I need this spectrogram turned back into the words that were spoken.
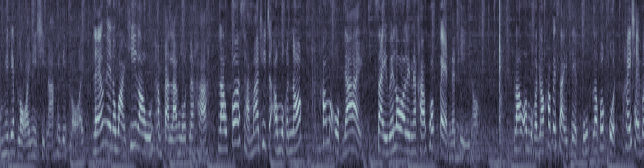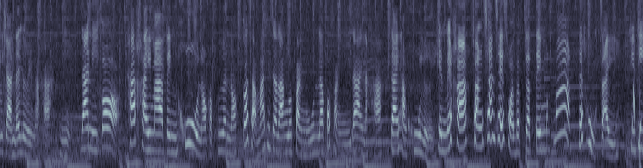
มให้เรียบร้อยนี่ฉีดน้ำให้เรียบร้อย แล้วในระหว่างที่เราทำการล้างรถนะคะ เราก็สามารถที่จะเอาหมวกกันน็อกเข้ามาอบได้ ใส่ไว้รอเลยนะคะเพราะ 8 นาทีเนาะ เราเอาหมวกกันน็อกเข้าไปใส่เสร็จปุ๊บเราก็กดให้ใช้บริการได้เลยนะคะนี่ด้านนี้ก็ถ้าใครมาเป็นคู่เนาะกับเพื่อนเนาะก็สามารถที่จะล้างรถฝั่งนู้นแล้วก็ฝั่งนี้ได้นะคะ ได้ทั้งคู่เลยเห็นไหมคะ ฟังก์ชันใช้สอยแบบจัดเต็มมากๆ และถูกใจพี่พี่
